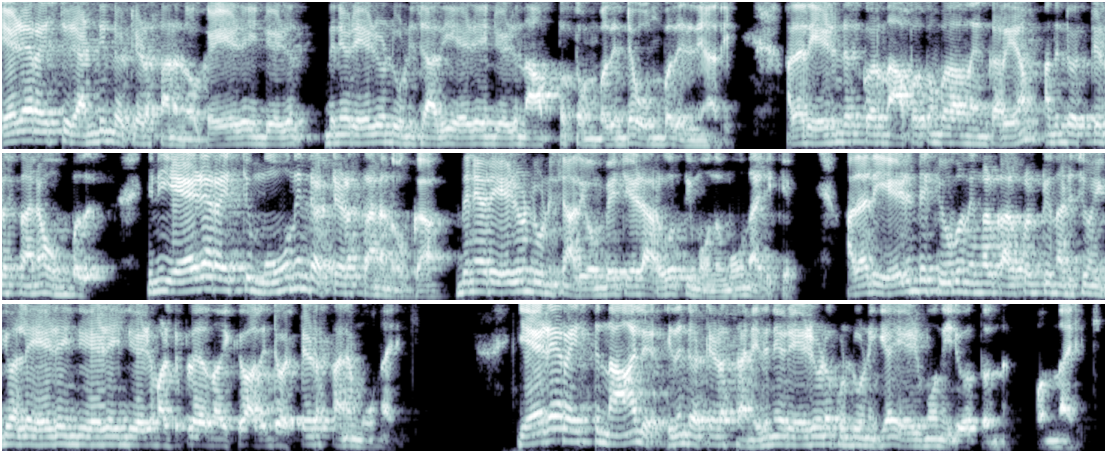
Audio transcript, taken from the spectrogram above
ഏഴ് റൈസ്റ്റ് രണ്ടിന്റെ ഒറ്റയുടെ സ്ഥാനം നോക്കുക ഏഴ് ഇന്റു ഏഴ്. ഇതിനെ ഒരു ഏഴ് കൊണ്ട് ഗുണിച്ചാൽ മതി. ഏഴ് ഇന്റു ഏഴ് നാൽപ്പത്തി ഒമ്പതിന്റെ ഒമ്പത് എഴുതിയാൽ മതി. അതായത് ഏഴിന്റെ സ്ക്വയർ നാൽപ്പത്തി ഒമ്പതാണെന്ന് നിങ്ങൾക്ക് അറിയാം അതിന്റെ ഒറ്റയുടെ സ്ഥാനം ഒമ്പത്. ഇനി ഏഴ് റൈസ്റ്റ് മൂന്നിന്റെ ഒറ്റയുടെ സ്ഥാനം നോക്കുക. ഇതിനെ ഒരു ഏഴ് കൊണ്ട് ഗുണിച്ചാൽ മതി. ഒമ്പത്തി ഏഴ് അറുപത്തി മൂന്ന് മൂന്നായിരിക്കും. അതായത് ഏഴിന്റെ ക്യൂബ് നിങ്ങൾ കാൽക്കുലേറ്റ് ചെയ്ത് അടിച്ചു നോക്കിയോ അല്ലെ ഏഴ് ഇന്റു ഏഴ് ഇന്റു ഏഴ് മൾട്ടിപ്ലൈ ചെയ്ത് നോക്കിയോ അതിന്റെ ഒറ്റയുടെ സ്ഥാനം മൂന്നായിരിക്കും. ഏഴ് റൈസ്റ്റ് നാല് ഇതിന്റെ ഒറ്റയുടെ സ്ഥാനം. ഇതിനെ ഒരു ഏഴൂടെ കൊണ്ട് ഗുണിക്കുക ഏഴ് മൂന്ന് ഇരുപത്തി ഒന്ന് ഒന്നായിരിക്കും.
